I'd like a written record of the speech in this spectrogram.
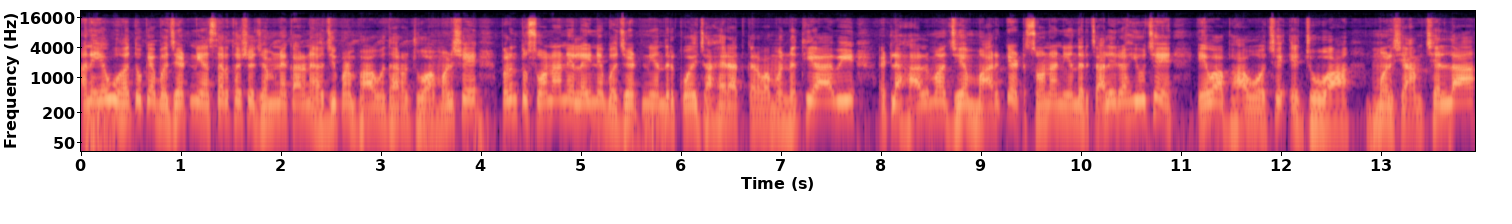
અને એવું હતું કે બજેટની અસર થશે જેમને કારણે હજી પણ ભાવ વધારો જોવા મળશે, પરંતુ સોનાને લઈને બજેટની અંદર કોઈ જાહેરાત કરવામાં નથી આવી. એટલે હાલમાં જે માર્કેટ સોનાની અંદર ચાલી રહ્યું છે, એવા ભાવો છે એ જોવા મળશે. આમ છેલ્લા,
